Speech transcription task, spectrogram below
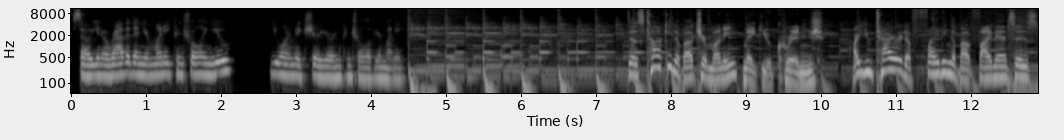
So, you know, rather than your money controlling you, you want to make sure you're in control of your money. Does talking about your money make you cringe? Are you tired of fighting about finances?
